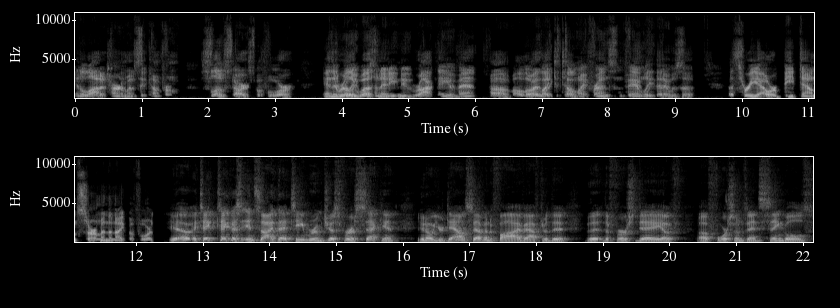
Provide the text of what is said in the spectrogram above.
in a lot of tournaments. They'd come from slow starts before, and there really wasn't any Knute Rockne event. Um, although I like to tell my friends and family that it was a, a three-hour beat-down sermon the night before yeah, uh, take take us inside that team room just for a second. You know, you're down seven to five after the the, the first day of of foursomes and singles,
